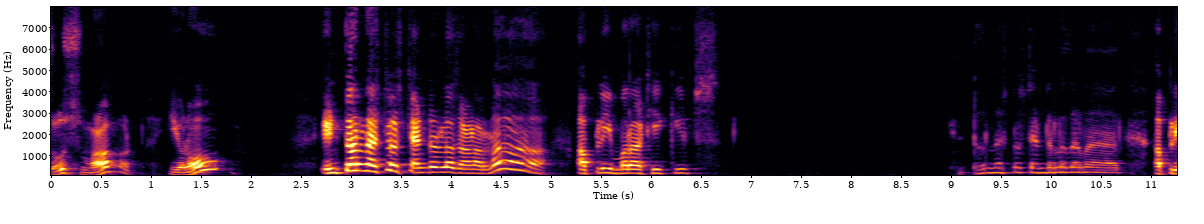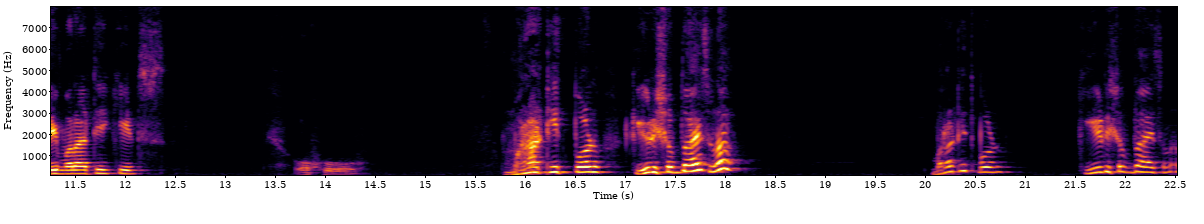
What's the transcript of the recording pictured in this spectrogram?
so smart you know international स्टँडर्डला जाणार ना आपली मराठी किड्स इंटरनॅशनल स्टँडर्डला जाणार आपली मराठी किड्स ओहो. मराठीत पण कीड शब्द आहेच ना? मराठीत पण कीड शब्द आहेच ना?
